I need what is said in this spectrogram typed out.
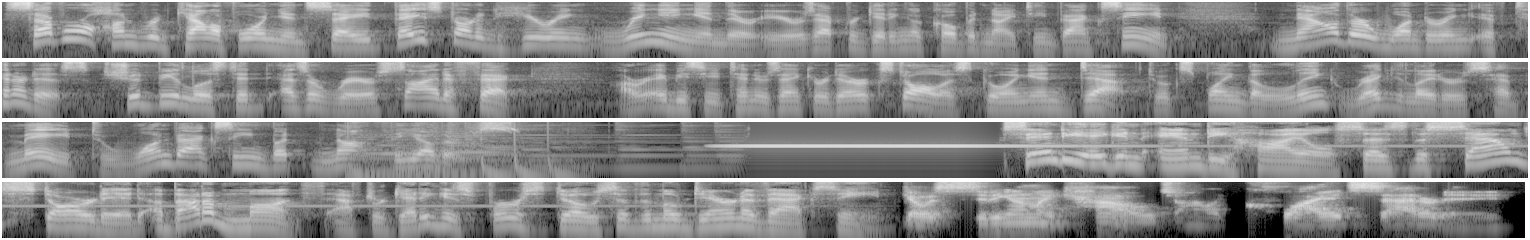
Several hundred Californians say they started hearing ringing in their ears after getting a COVID 19 vaccine. Now they're wondering if tinnitus should be listed as a rare side effect. Our ABC 10 News anchor Derek Staahl is going in depth to explain the link regulators have made to one vaccine but not the others. San Diegan Andy Heil says the sound started about a month after getting his first dose of the Moderna vaccine. I was sitting on my couch on a like quiet Saturday,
